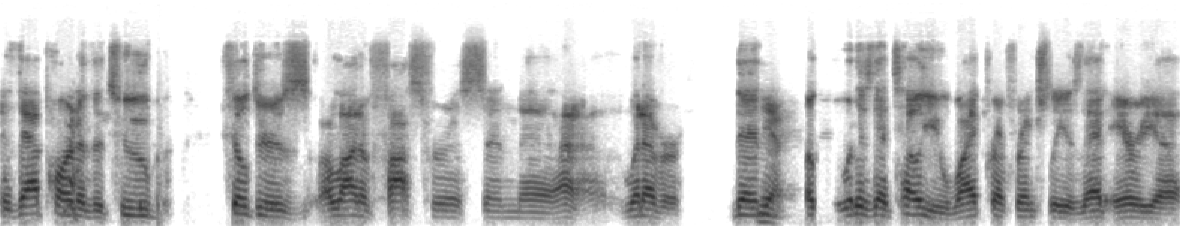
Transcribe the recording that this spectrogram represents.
if that part of the tube filters a lot of phosphorus and uh, whatever, then yeah. okay, what does that tell you? Why preferentially is that area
